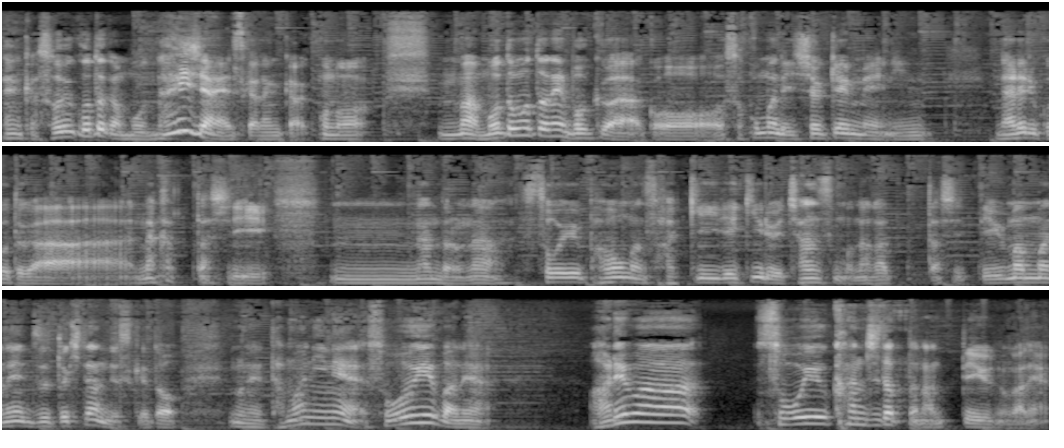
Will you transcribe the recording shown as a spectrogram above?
なんかそういうことがもうないじゃないですか。なんかこのまあもともとね僕はこうそこまで一生懸命になれることがなかったしうーんなんだろうな。そういうパフォーマンス発揮できるチャンスもなかったしっていうまんまねずっと来たんですけどもうねたまにねそういえばねあれはそういう感じだったなっていうのがね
